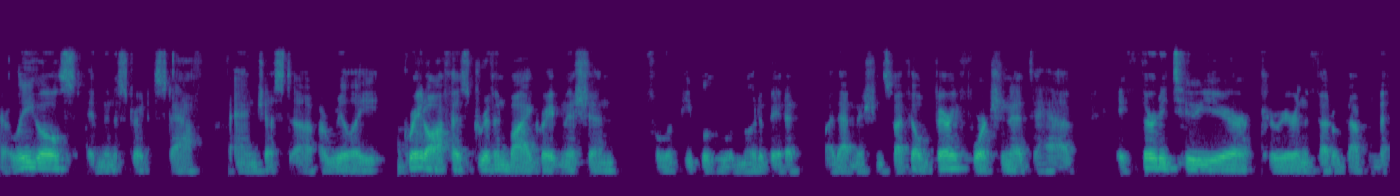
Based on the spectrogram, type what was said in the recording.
paralegals, administrative staff, and just a, a really great office driven by a great mission full of people who were motivated by that mission. So I feel very fortunate to have a 32 year career in the federal government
